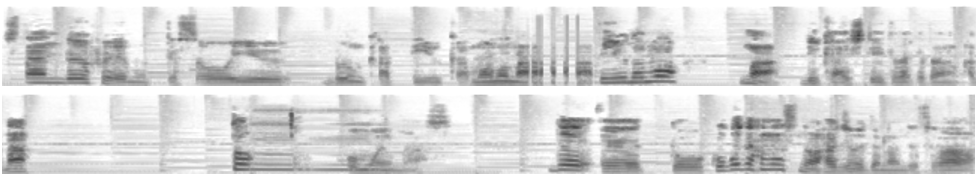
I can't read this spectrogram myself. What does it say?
スタンド FM ってそういう文化っていうか、ものなっていうのも、まあ、理解していただけたのかな、と思います。で、えーっと、ここで話すのは初めてなんですが、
